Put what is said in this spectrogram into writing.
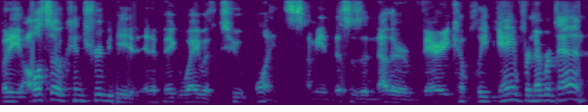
but he also contributed in a big way with two points. I mean, this is another very complete game for number 10.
